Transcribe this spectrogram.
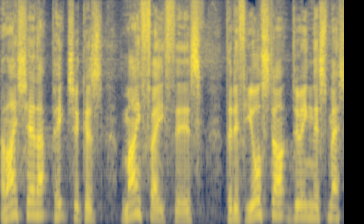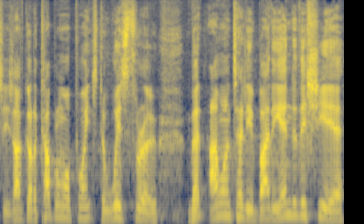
And I share that picture because my faith is that if you'll start doing this message, I've got a couple more points to whiz through, but I want to tell you by the end of this year,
